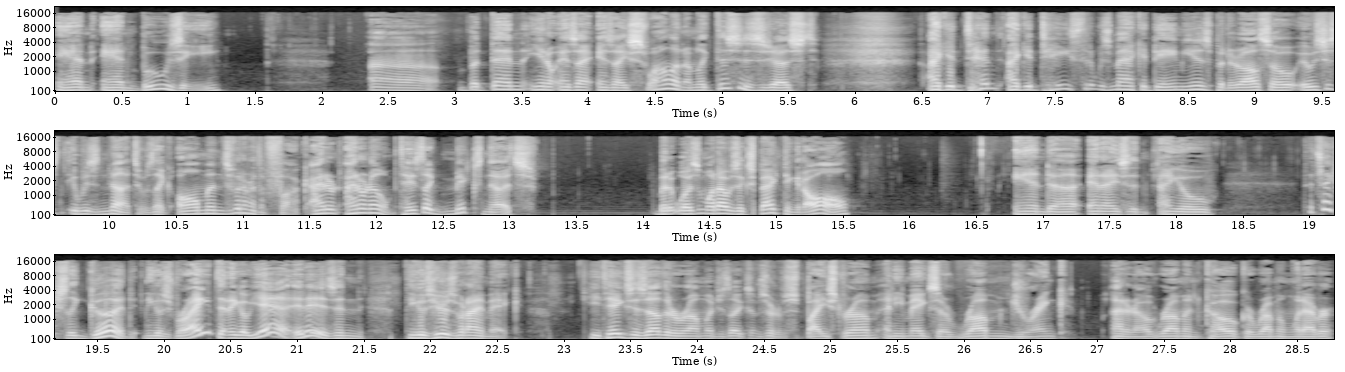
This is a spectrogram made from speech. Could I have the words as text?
and and boozy. Uh, but then you know, as I as I swallowed, I'm like, this is just. I could tend, I could taste that it was macadamias, but it also it was just it was nuts. It was like almonds, whatever the fuck. I don't I don't know. It tastes like mixed nuts, but it wasn't what I was expecting at all. And uh, and I said, I go, that's actually good. And he goes, right? And I go, yeah, it is. And he goes, here's what I make. He takes his other rum, which is like some sort of spiced rum, and he makes a rum drink. I don't know, rum and coke or rum and whatever.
